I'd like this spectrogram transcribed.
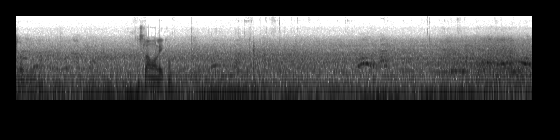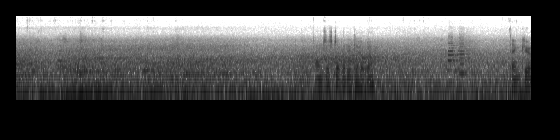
টোল দিব। আসসালামু আলাইকুম। পঞ্চাশ টাকা দিতে হবে। থ্যাংক ইউ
